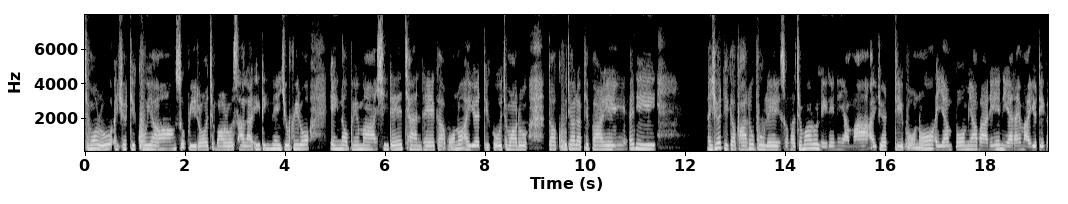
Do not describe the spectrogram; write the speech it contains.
ကျမတို့အရွက်တွေခူးရအောင်ဆိုပြီးတော့ကျမတို့ဆာလာအိတ်ဒီနဲ့ယူပြီးတော့အိမ်နောက်ဘေးမှာရှိတဲ့ခြံထဲကပေါ့နော်အရွက်တွေကိုကျမတို့တော့ခူးကြတာဖြစ်ပါတယ်အဲ့ဒီ အရွက်တွေကဘာလို့ဖို့လဲဆိုတော့ကျမတို့နေတဲ့နေရာမှာအရွက်တွေပေါ့နော်အရန်ပေါ်များပါတယ်နေရာတိုင်းမှာအရွက်တွေက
